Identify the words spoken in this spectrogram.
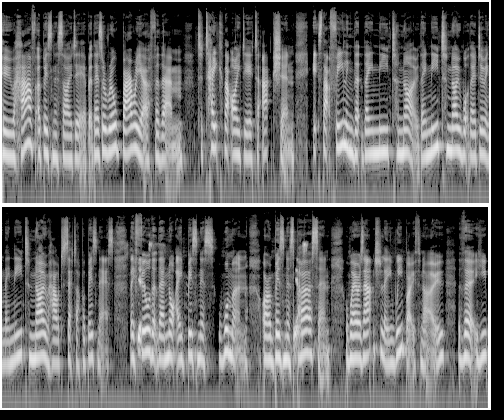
who have a business idea, but there's a real barrier for them to take that idea to action, it's that feeling that they need to know. They need to know what they're doing. They need to know how to set up a business. They feel that they're not a business woman or a business yes. person. Whereas actually, we both know that you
